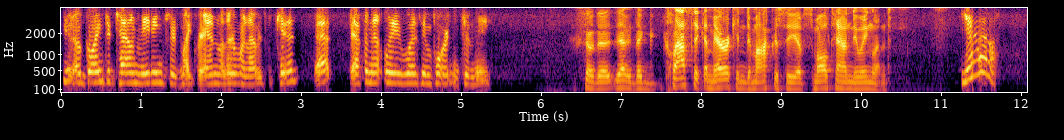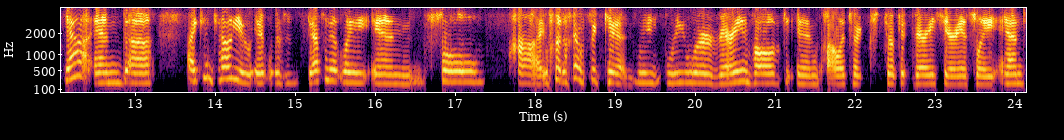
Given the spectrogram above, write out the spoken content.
you know, going to town meetings with my grandmother when I was a kid, that definitely was important to me. So the, the, the classic American democracy of small town New England. Yeah, yeah. And uh, I can tell you it was definitely in full cry when I was a kid. We we were very involved in politics, took it very seriously, and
